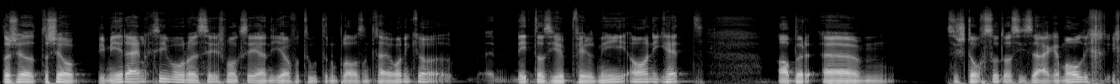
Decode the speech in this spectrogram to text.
Das war ja, das ja bei mir eigentlich, wo wir das erste Mal gesehen haben, die ja von Tutor und Blasen keine Ahnung nicht, dass ich heute viel mehr Ahnung hätte, aber ähm, es ist doch so, dass ich sage, mal, ich, ich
